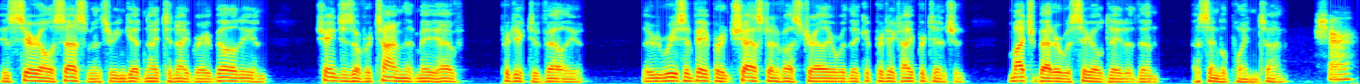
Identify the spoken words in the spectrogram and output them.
is serial assessments where you can get night to night variability and changes over time that may have predictive value. The recent paper in Chest out of Australia where they could predict hypertension much better with serial data than a single point in time. Sure.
